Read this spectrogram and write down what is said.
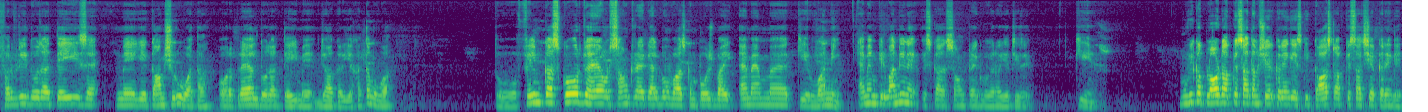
फरवरी 2023 में ये काम शुरू हुआ था और अप्रैल 2023 में जाकर ये ख़त्म हुआ। तो फ़िल्म का स्कोर जो है और sound track album was composed by M M Keeravani M M Keeravani ने इसका साउंड ट्रैक वगैरह ये चीज़ें की हैं। मूवी का प्लॉट आपके साथ हम शेयर करेंगे, इसकी कास्ट आपके साथ शेयर करेंगे।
